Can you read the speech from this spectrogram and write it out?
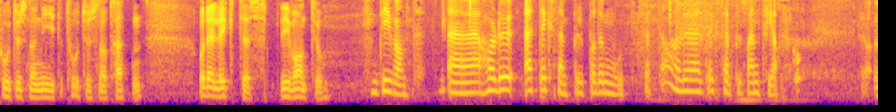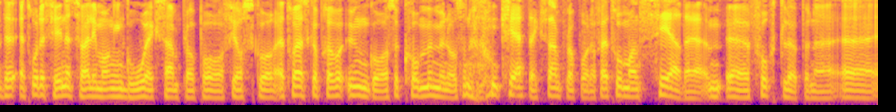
2009 til 2013. Og det lyktes. De vant jo. De vant. Eh, har du et eksempel på det motsatte? Har du et eksempel på en fiasko? Jeg tror det finnes veldig mange gode eksempler på fiaskoer. Jeg tror jeg skal prøve å unngå å komme med noen sånne konkrete eksempler på det. For jeg tror man ser det eh, fortløpende eh,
